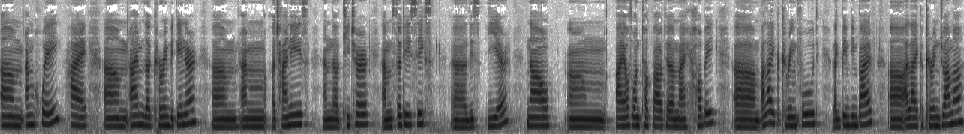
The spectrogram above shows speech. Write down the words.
Um, I'm Hui. Hi. Um, I'm the Korean beginner. Um, I'm a Chinese and a teacher. I'm 36 uh, this year. Now, um, I also want to talk about uh, my hobby. Um, I like Korean food, like bibimbap. Uh, I like Korean drama.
